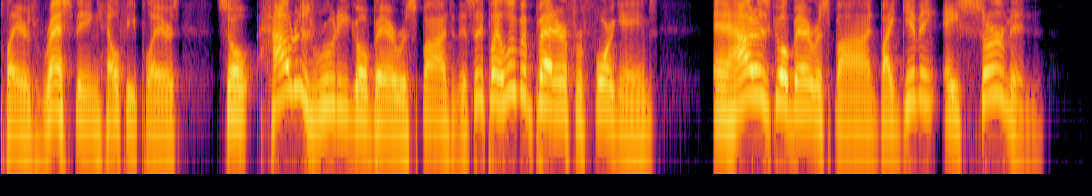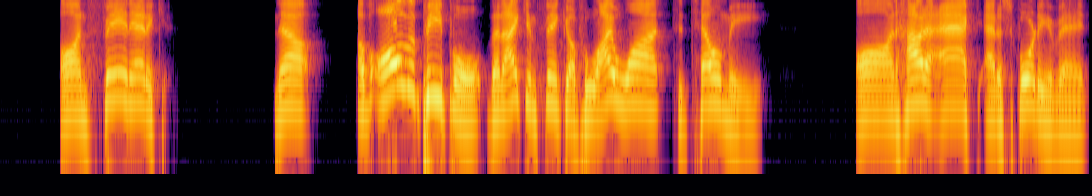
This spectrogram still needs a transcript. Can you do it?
players resting, healthy players. So, how does Rudy Gobert respond to this? So they play a little bit better for four games. And how does Gobert respond? By giving a sermon on fan etiquette. Now, of all the people that I can think of who I want to tell me on how to act at a sporting event,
